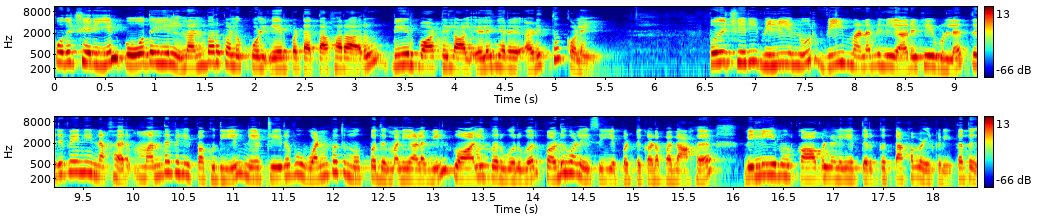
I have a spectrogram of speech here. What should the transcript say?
புதுச்சேரியில் போதையில் நண்பர்களுக்குள் ஏற்பட்ட தகராறு பீர் பாட்டிலால் இளைஞரை அடித்து கொலை. புதுச்சேரி வில்லியனூர் வி. மணவெளி அருகே உள்ள திருவேணி நகர் மந்தவெளி பகுதியில் நேற்று இரவு ஒன்பது முப்பது மணியளவில் வாலிபர் ஒருவர் படுகொலை செய்யப்பட்டு கிடப்பதாக வில்லியனூர் காவல் நிலையத்திற்கு தகவல் கிடைத்தது.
